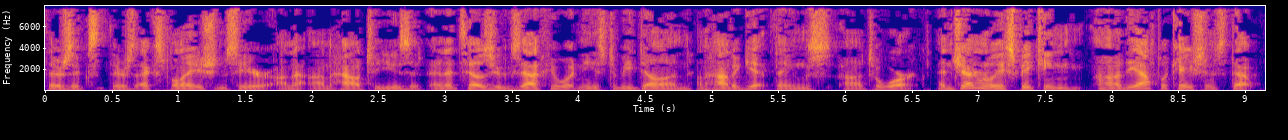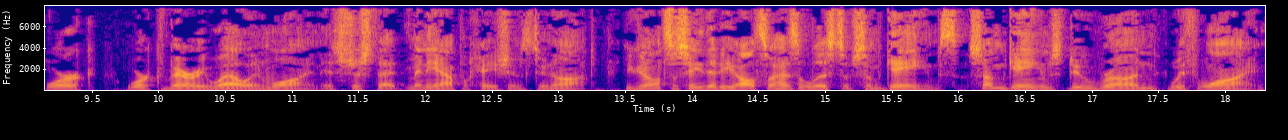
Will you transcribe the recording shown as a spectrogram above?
there's ex- there's explanations here on on how to use it, and it tells you exactly what needs to be done on how to get things uh, to work. And generally speaking, uh, the applications that work work very well in Wine. It's just that many applications do not. You can also see that he also has a list of some games. Some games do run with Wine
